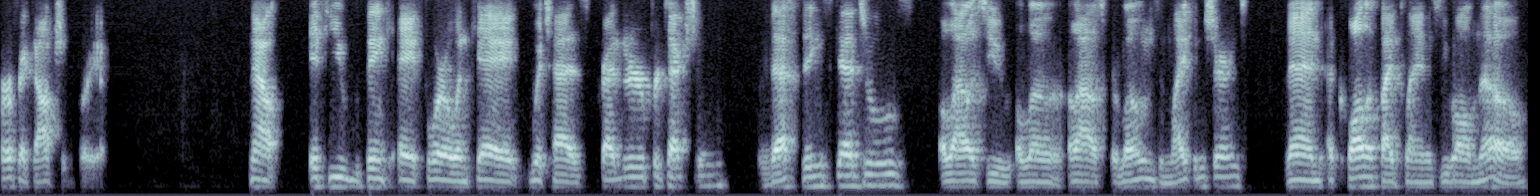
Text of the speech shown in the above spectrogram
perfect option for you. Now, if you think a 401k, which has creditor protection, vesting schedules, allows you alone allows for loans and life insurance, then a qualified plan, as you all know,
